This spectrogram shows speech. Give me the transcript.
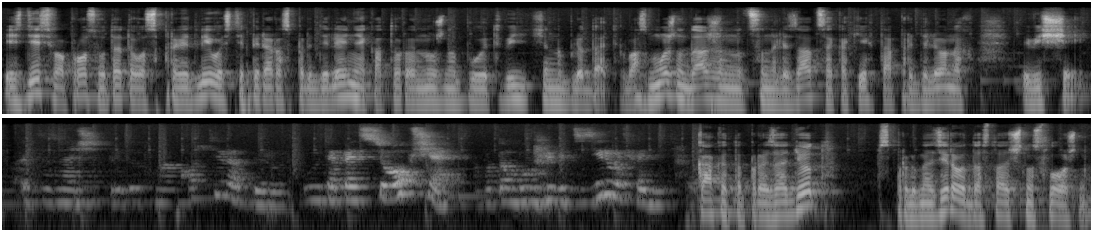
и здесь вопрос вот этого справедливости, перераспределения, которое нужно будет видеть и наблюдать. Возможно, даже национализация каких-то определенных вещей. Это значит, придут на квартиру отберут? Будет опять все общее, а потом будем приватизировать ходить? Как это произойдет? Спрогнозировать достаточно сложно.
